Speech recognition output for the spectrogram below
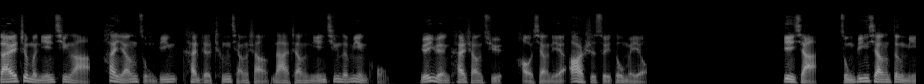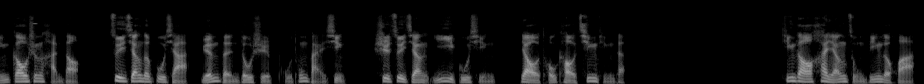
来这么年轻啊！汉阳总兵看着城墙上那张年轻的面孔，远远看上去好像连二十岁都没有。殿下，总兵向邓明高声喊道：“醉江的部下原本都是普通百姓，是醉江一意孤行，要投靠清廷的。”听到汉阳总兵的话，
